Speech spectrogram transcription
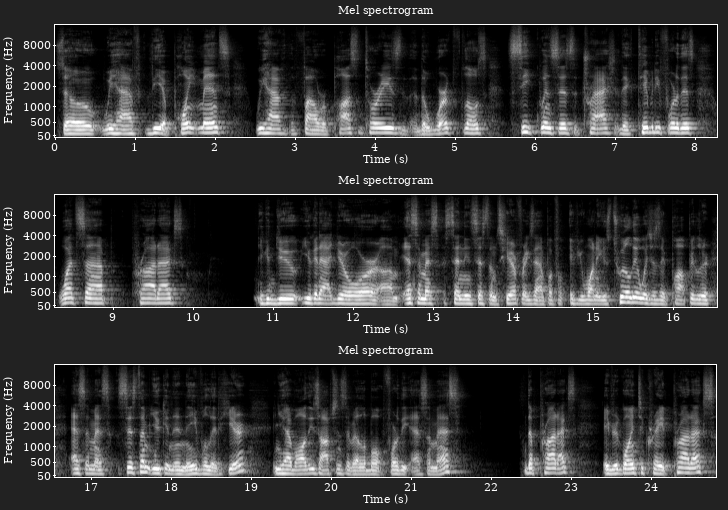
So we have the appointments, we have the file repositories, the workflows, sequences, the trash, the activity for this, WhatsApp, products. You can do, you can add your um, SMS sending systems here. For example, if you want to use Twilio, which is a popular SMS system, you can enable it here. And you have all these options available for the SMS. The products, if you're going to create products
